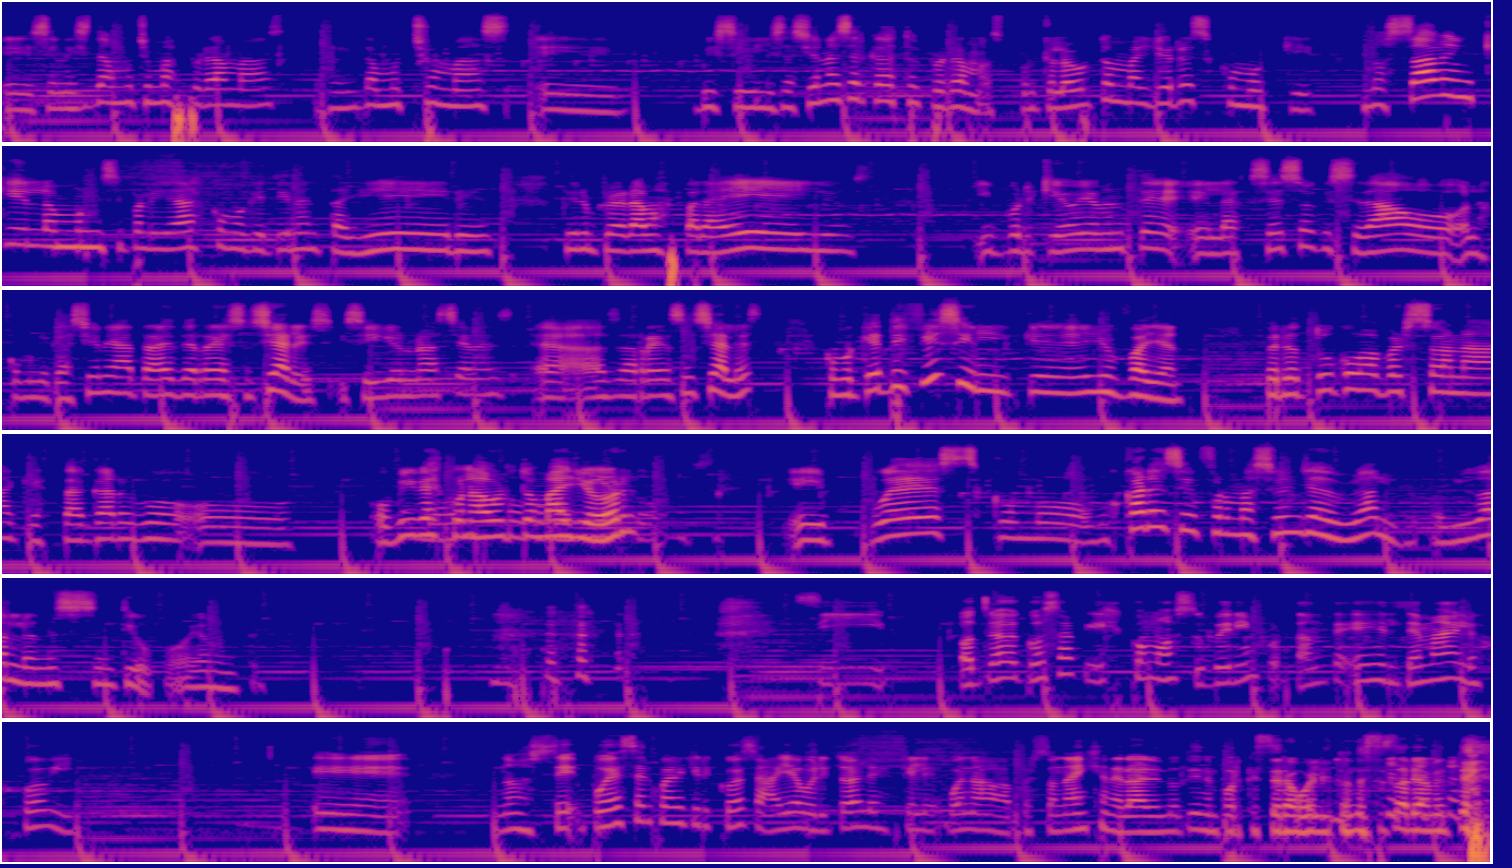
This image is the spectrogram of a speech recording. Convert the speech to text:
Eh, se necesitan mucho más programas, se necesita mucho más eh, visibilización acerca de estos programas, porque los adultos mayores como que no saben que las municipalidades como que tienen talleres, tienen programas para ellos, y porque obviamente el acceso que se da o, o las comunicaciones a través de redes sociales, y si ellos no hacen es- a esas redes sociales, como que es difícil que ellos vayan, pero tú como persona que está a cargo o, o vives Como con un adulto mayor, nieto, no sé. y puedes como buscar esa información y ayudarlo, ayudarlo en ese sentido, pues, obviamente. Sí, otra cosa que es como súper importante es el tema de los hobbies. Eh, no sé, puede ser cualquier cosa. Hay abuelitos que, bueno, a personas en general no tienen por qué ser abuelitos necesariamente,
